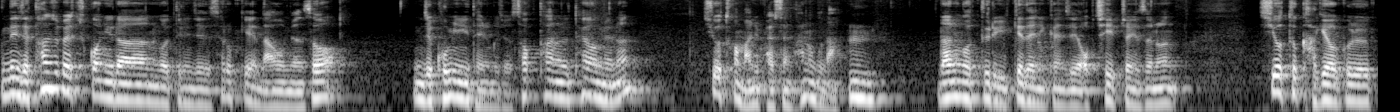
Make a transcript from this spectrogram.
근데 이제 탄소 배출권이라는 것들이 이제 새롭게 나오면서 이제 고민이 되는 거죠 석탄을 태우면은 CO2가 많이 발생하는구나 음. 라는 것들이 있게 되니까 이제 업체 입장에서는 CO2 가격을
